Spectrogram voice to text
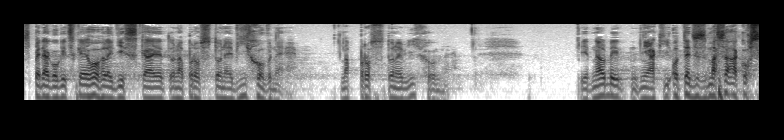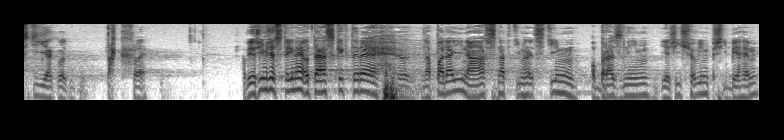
z pedagogického hlediska je to naprosto nevýchovné. Naprosto nevýchovné. Jednal by nějaký otec z masa a kostí, jako takhle. A věřím, že stejné otázky, které napadají nás nad tímhle tím obrazným Ježíšovým příběhem,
